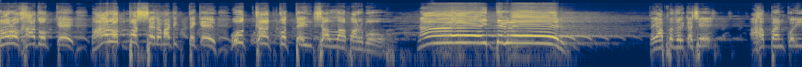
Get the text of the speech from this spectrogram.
নরখাদককে ভারতবর্ষের মাটির থেকে উৎখাত করতে ইনশাল্লাহ পারব। দেখবেন তাই আপনাদের কাছে আহ্বান করি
